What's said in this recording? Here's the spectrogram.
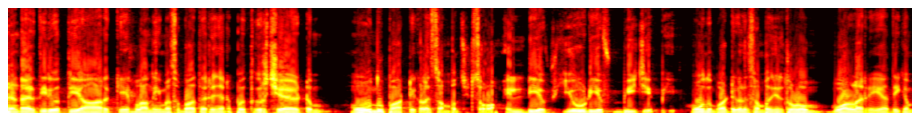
രണ്ടായിരത്തി ഇരുപത്തി ആറ് കേരള നിയമസഭാ തെരഞ്ഞെടുപ്പ് തീർച്ചയായിട്ടും മൂന്ന് പാർട്ടികളെ സംബന്ധിച്ചിടത്തോളം L D F U D F B J P മൂന്ന് പാർട്ടികളെ സംബന്ധിച്ചിടത്തോളം വളരെയധികം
